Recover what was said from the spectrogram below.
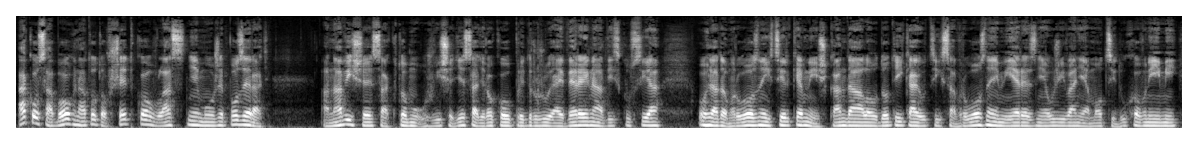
Ako sa Boh na toto všetko vlastne môže pozerať. A navyše sa k tomu už vyše 10 rokov pridružuje aj verejná diskusia ohľadom rôznych cirkevných škandálov dotýkajúcich sa v rôznej miere zneužívania moci duchovnými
